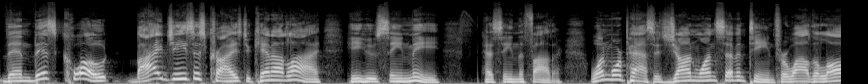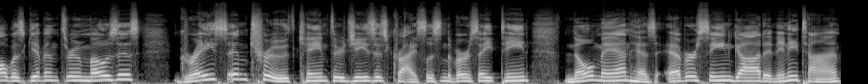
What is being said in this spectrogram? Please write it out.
than this quote by Jesus Christ, who cannot lie, He who's seen me has seen the Father. One more passage, John 1:17, for while the law was given through Moses, grace and truth came through Jesus Christ. Listen to verse 18, no man has ever seen God at any time,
